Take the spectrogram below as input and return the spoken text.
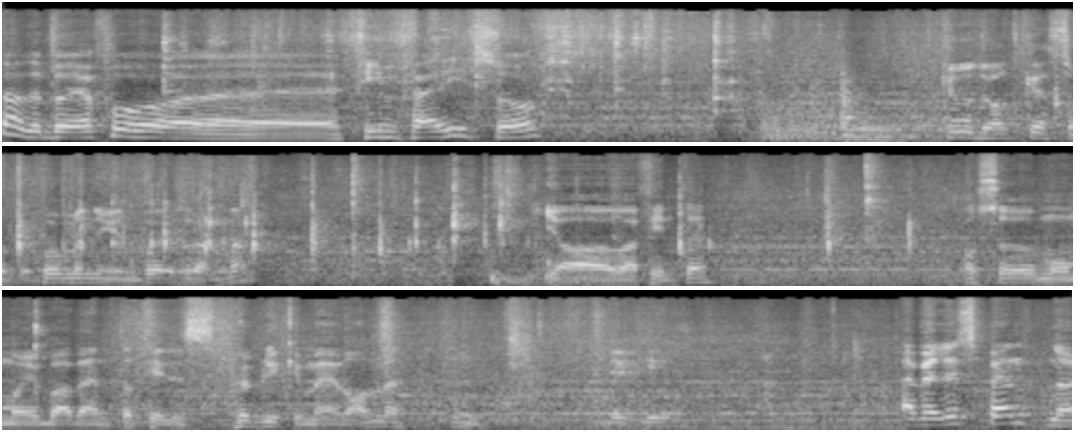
Ja, det börjar få uh, fin färg så. Kunne du hatt gresshopper på menyen på restaurantene? Ja, det var fint det. Og så må man jo bare vente til publikum er van med. Det er fint. Jeg er veldig spent nå.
